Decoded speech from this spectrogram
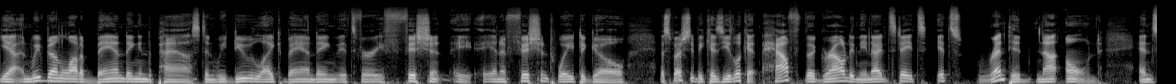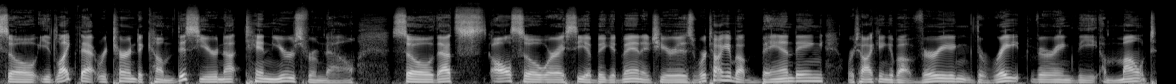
Yeah, and we've done a lot of banding in the past, and we do like banding. It's very efficient, a, an efficient way to go, especially because you look at half the ground in the United States, it's rented, not owned. And so you'd like that return to come this year, not 10 years from now. So that's also where I see a big advantage here is we're talking about banding, we're talking about varying the rate, varying the amount,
